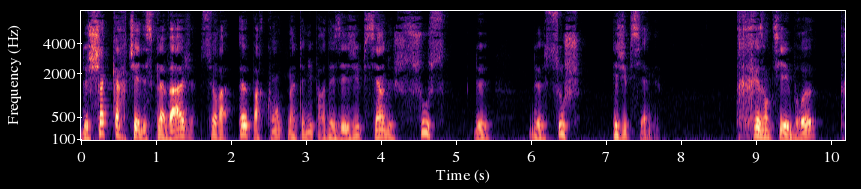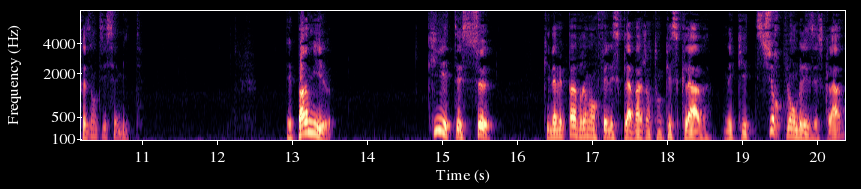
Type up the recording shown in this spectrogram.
de chaque quartier d'esclavage, sera eux par contre maintenus par des Égyptiens de souche, de, de souche égyptienne. Très anti-hébreux, très antisémites. Et parmi eux, qui étaient ceux qui n'avaient pas vraiment fait l'esclavage en tant qu'esclaves, mais qui surplombaient les esclaves?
